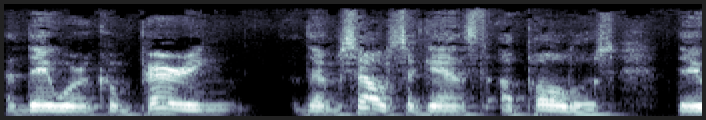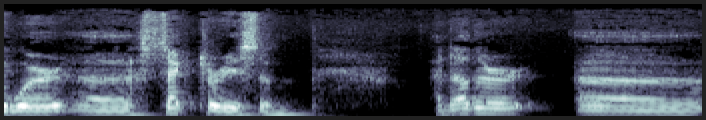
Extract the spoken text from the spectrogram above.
and they were comparing themselves against Apollos. They were uh, sectarism. Another uh,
